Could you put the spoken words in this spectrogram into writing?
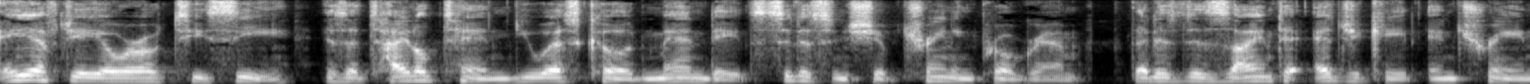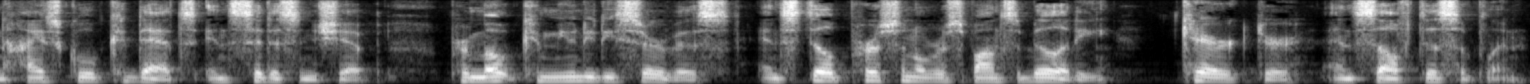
AFJROTC is a Title X U.S. Code mandate citizenship training program that is designed to educate and train high school cadets in citizenship, promote community service, and instill personal responsibility, character, and self discipline.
